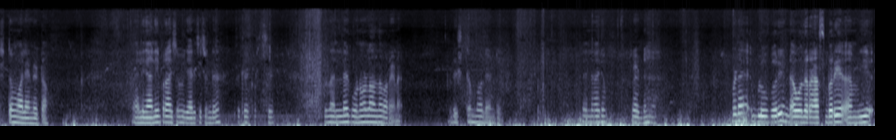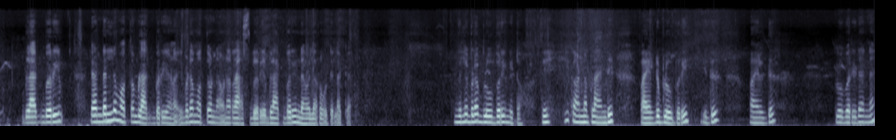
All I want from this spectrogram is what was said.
ഇഷ്ടം പോലെ ഉണ്ട് കേട്ടോ അതിൽ ഞാൻ ഈ പ്രാവശ്യം വിചാരിച്ചിട്ടുണ്ട് ഇതൊക്കെ കുറച്ച് ഇത് നല്ല ഗുണമുള്ളതെന്ന് പറയണേ. ഇത് ഇഷ്ടം പോലെ ഉണ്ട്. എല്ലാവരും റെഡ് ഇവിടെ ബ്ലൂബെറി ഉണ്ടാവുന്നത് റാസ്ബെറി ഈ ബ്ലാക്ക്ബെറിയും ലണ്ടനിൽ മൊത്തം ബ്ലാക്ക്ബെറി ആണ്. ഇവിടെ മൊത്തം ഉണ്ടാവുന്ന റാസ്ബെറി ബ്ലാക്ക്ബെറി ഉണ്ടാവില്ല റോട്ടിലൊക്കെ. ഇതിൽ ഇവിടെ ബ്ലൂബെറി കിട്ടും ഇത് ഈ കാണുന്ന പ്ലാന്റ് വൈൽഡ് ബ്ലൂബെറി ഇത് വൈൽഡ് ബ്ലൂബെറിയുടെ തന്നെ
